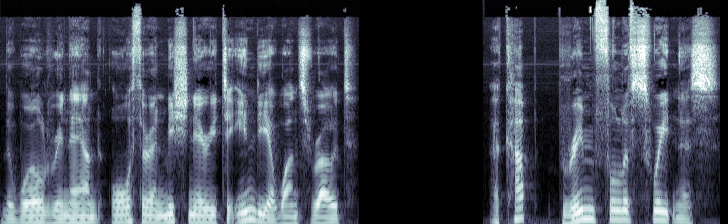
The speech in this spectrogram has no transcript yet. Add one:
the world renowned author and missionary to India, once wrote A cup brimful of sweetness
